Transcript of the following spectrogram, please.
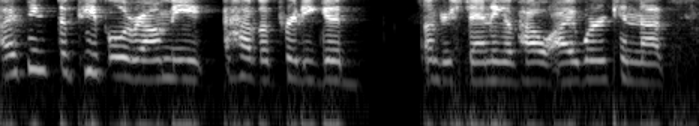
I think the people around me have a pretty good understanding of how I work, and that's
